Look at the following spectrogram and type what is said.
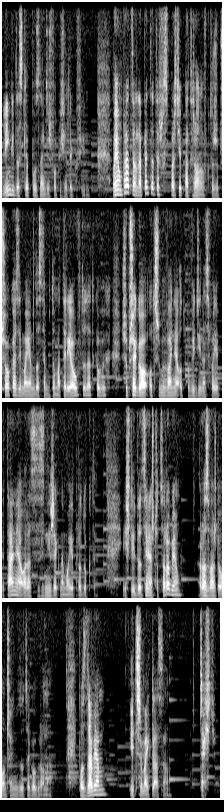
Link do sklepu znajdziesz w opisie tego filmu. Moją pracę napędza też wsparcie patronów, którzy przy okazji mają dostęp do materiałów dodatkowych, szybszego otrzymywania odpowiedzi na swoje pytania oraz zniżek na moje produkty. Jeśli doceniasz to, co robię, rozważ dołączenie do tego grona. Pozdrawiam i trzymaj klasę. Cześć!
